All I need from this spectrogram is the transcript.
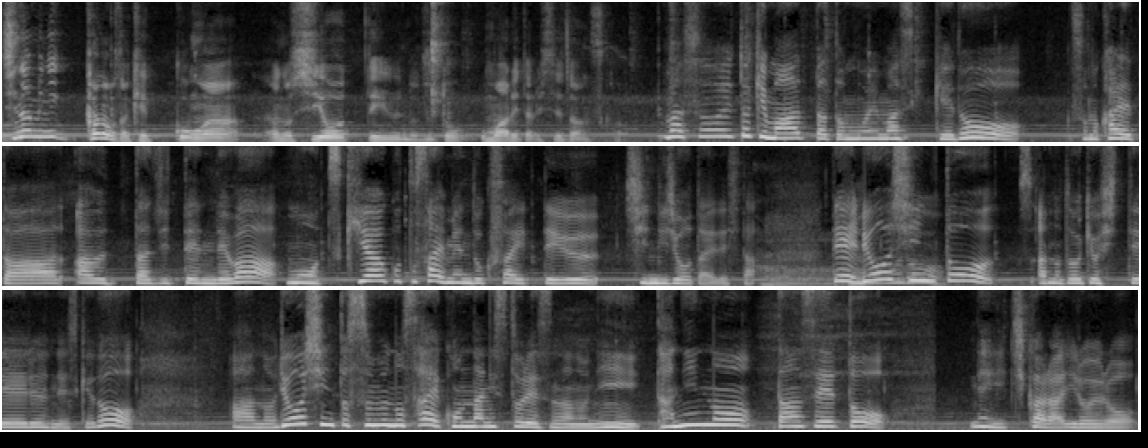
ちなみにかなこさん結婚はあのしようっていうのずっと思われたりしてたんですか？まあそういう時もあったと思いますけどその彼と会った時点ではもう付き合うことさえ面倒くさいっていう心理状態でした。で両親とあの同居してるんですけどあの両親と住むのさえこんなにストレスなのに他人の男性と、ね、一からいろいろ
